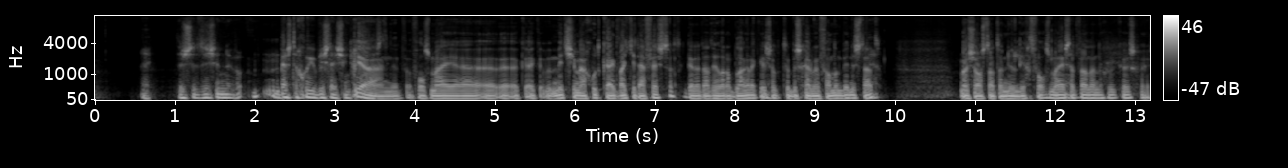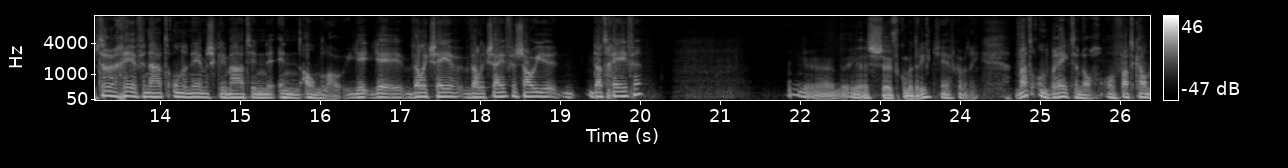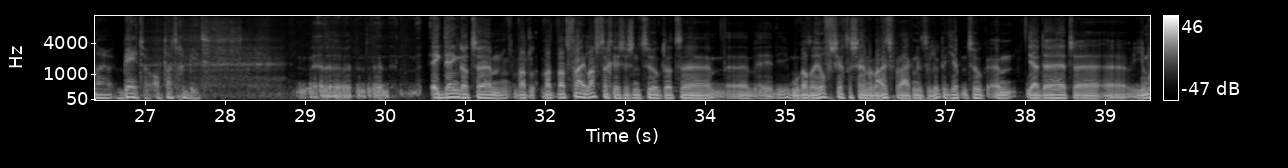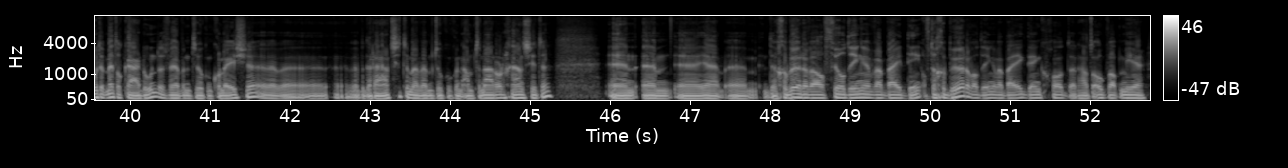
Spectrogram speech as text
Dus het is een best een goede beslissing geweest. Ja, volgens mij, uh, kijk, mits je maar goed kijkt wat je daar vestigt. Ik denk dat dat heel erg belangrijk is, ook de bescherming van een binnenstad. Maar zoals dat er nu ligt, volgens mij is dat wel een goede keuze geweest. Terug even naar het ondernemersklimaat in, in Almelo. Je, je, welk, cijfer, welk cijfer zou je dat geven? Ja, 7,3. 7,3. Wat ontbreekt er nog of wat kan er beter op dat gebied? Ik denk dat um, wat, wat, wat vrij lastig is, is natuurlijk dat. Uh, ik moet altijd heel voorzichtig zijn met mijn uitspraken natuurlijk. Dat je hebt natuurlijk. Um, ja, de, het, uh, je moet het met elkaar doen. Dus we hebben natuurlijk een college, we hebben, we hebben de raad zitten, maar we hebben natuurlijk ook een ambtenarenorgaan zitten. En uh, ja, er gebeuren wel veel dingen waarbij. Of er gebeuren wel dingen waarbij ik denk: God, er had ook wat meer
